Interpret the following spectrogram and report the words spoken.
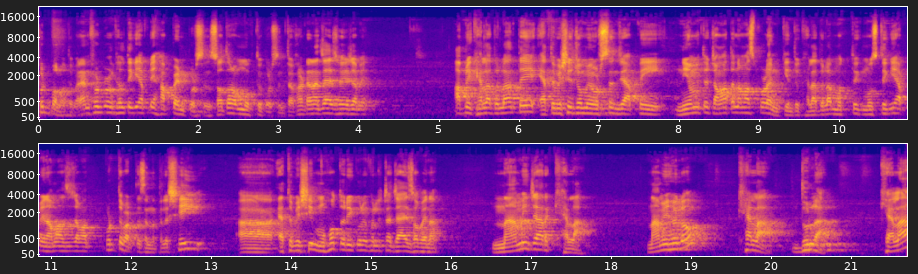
ফুটবল হতে পারে। And ফুটবল খেলতে গিয়ে আপনি হাফ প্যান্ট পরছেন, সতর মুক্ত করছেন, তখন এটা না হয়ে যাবে। আপনি খেলাধুলাতে এত বেশি জমে উঠছেন যে আপনি নিয়মিত জামাতে নামাজ পড়েন, কিন্তু খেলাধুলা মস্তে মস্তে গিয়ে আপনি নামাজ জামাত পড়তে পারতেছেন না। তাহলে সেই এত বেশি মোহ তৈরি করে ফেলে এটা জায়েজ হবে না। নামই যার খেলা নামই হলো খেলা ধুলা খেলা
